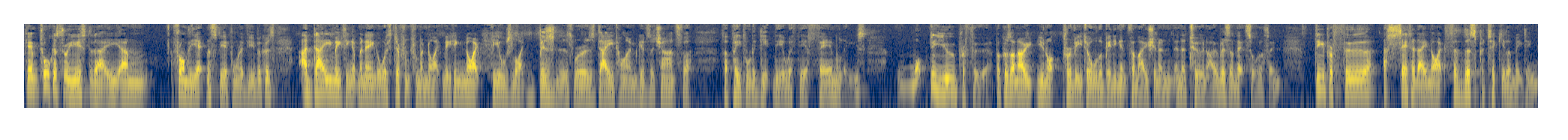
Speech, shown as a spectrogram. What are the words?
Cam, talk us through yesterday um, from the atmosphere point of view, because a day meeting at Menangle was different from a night meeting. Night feels like business, whereas daytime gives a chance for, for people to get there with their families. What do you prefer? Because I know you're not privy to all the betting information and, and the turnovers and that sort of thing. Do you prefer a Saturday night for this particular meeting,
